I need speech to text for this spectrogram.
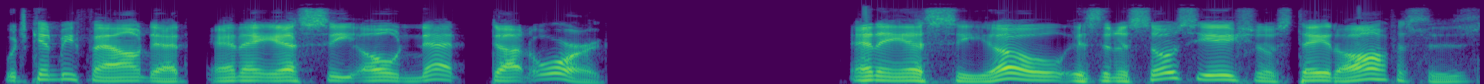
which can be found at nasconet.org. NASCO is an association of state offices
